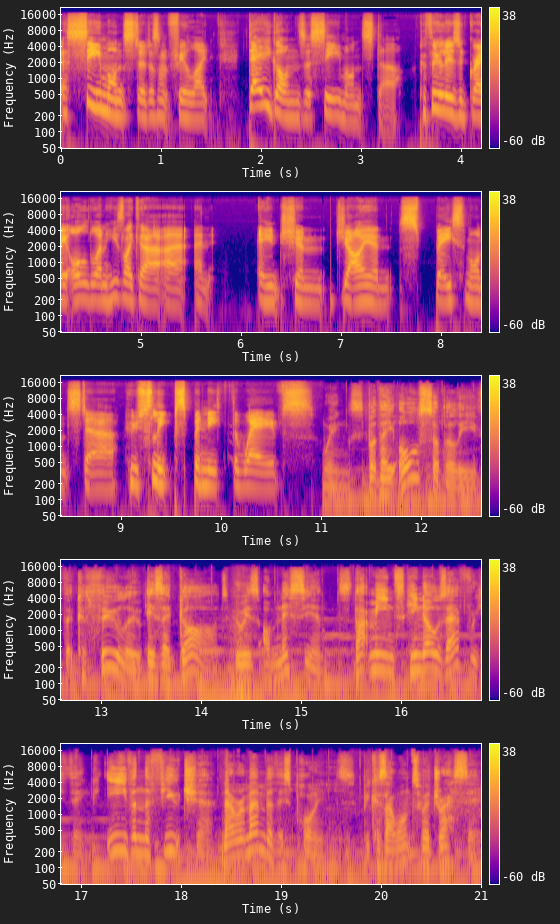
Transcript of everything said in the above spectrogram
a sea monster, doesn't feel like. Dagon's a sea monster. Cthulhu's a great old one. He's like a, a an ancient giant space monster who sleeps beneath the waves. wings. But they also believe that Cthulhu is a god who is omniscient. That means he knows everything, even the future. Now remember this point, because I want to address it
